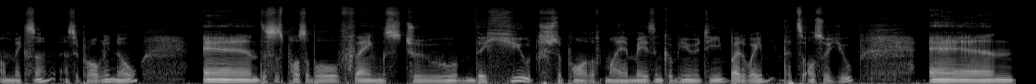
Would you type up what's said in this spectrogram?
on mixer as you probably know. And this is possible thanks to the huge support of my amazing community by the way that's also you. And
